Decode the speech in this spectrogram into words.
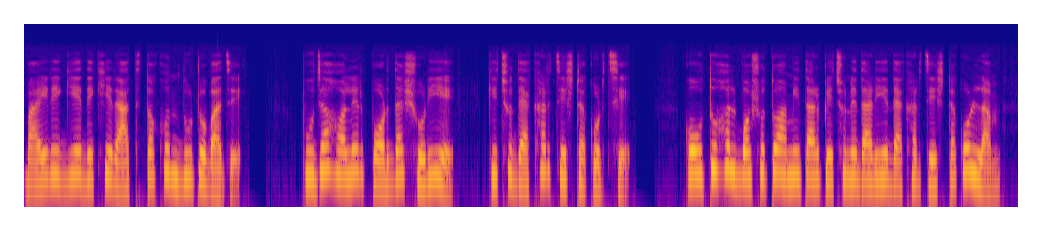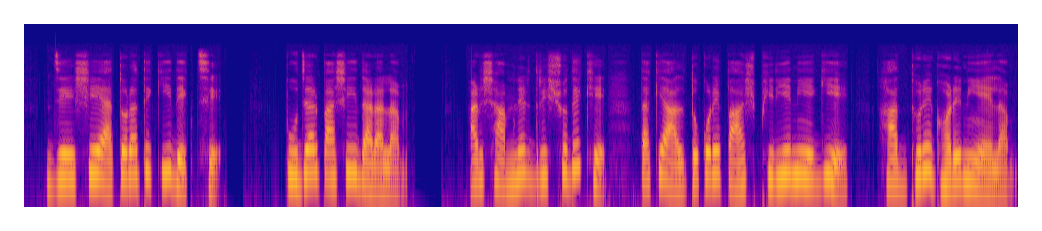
বাইরে গিয়ে দেখি রাত তখন দুটো বাজে। পূজা হলের পর্দা সরিয়ে কিছু দেখার চেষ্টা করছে। কৌতূহলবশত আমি তার পেছনে দাঁড়িয়ে দেখার চেষ্টা করলাম যে সে এত রাতে কী দেখছে। পূজার পাশেই দাঁড়ালাম। আর সামনের দৃশ্য দেখে তাকে আলতো করে পাশ ফিরিয়ে নিয়ে গিয়ে হাত ধরে ঘরে নিয়ে এলাম।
